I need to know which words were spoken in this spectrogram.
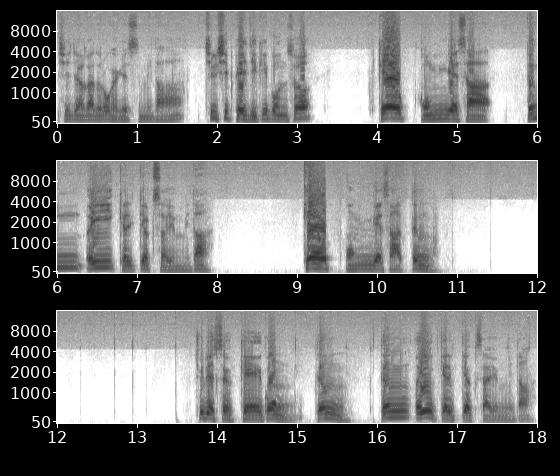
시작하도록 하겠습니다. 70페이지 기본서 개업 공개사 등의 결격 사유입니다. 개업 공개사 등 줄여서 개공 등 등의 결격 사유입니다.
